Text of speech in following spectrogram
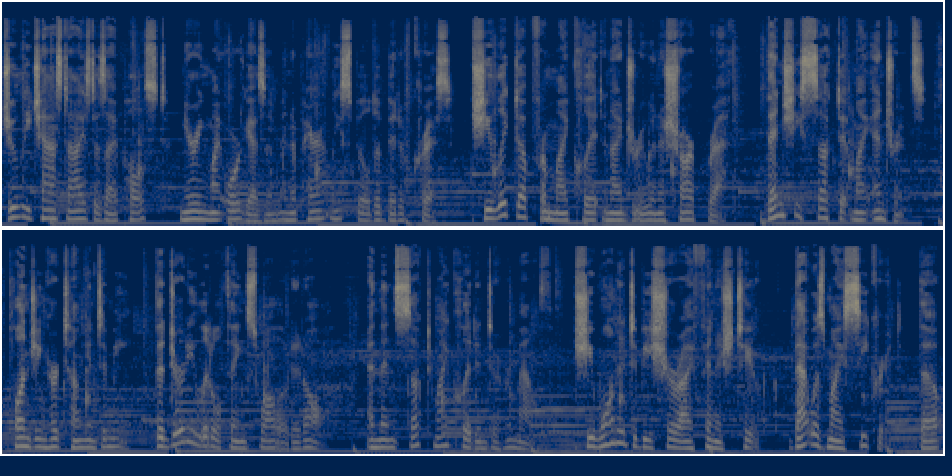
Julie chastised as I pulsed, nearing my orgasm, and apparently spilled a bit of Chris. She licked up from my clit and I drew in a sharp breath. Then she sucked at my entrance, plunging her tongue into me. The dirty little thing swallowed it all, and then sucked my clit into her mouth. She wanted to be sure I finished too. That was my secret, though.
